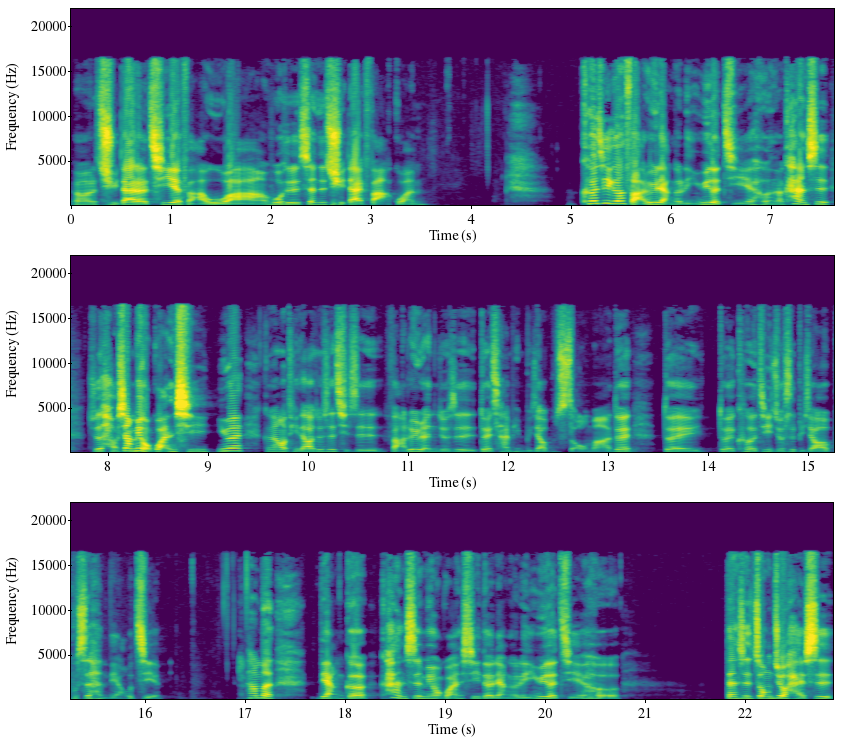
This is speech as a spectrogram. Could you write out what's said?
呃，取代了企业法务啊，或者是甚至取代法官。科技跟法律两个领域的结合呢，看似就是好像没有关系，因为刚刚我提到，就是其实法律人就是对产品比较不熟嘛，对对对，科技就是比较不是很了解。他们两个看似没有关系的两个领域的结合，但是终究还是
